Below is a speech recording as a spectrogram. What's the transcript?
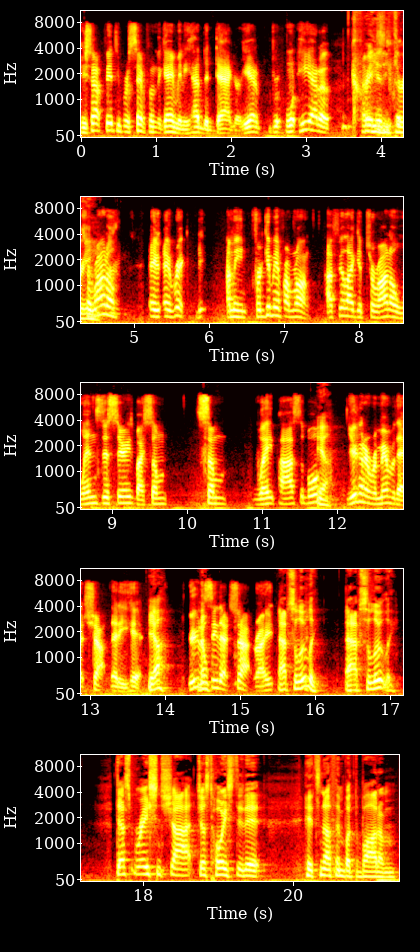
he shot 50% from the game and he had the dagger. He had he had a crazy I mean, three. Toronto Hey, hey, Rick. I mean, forgive me if I'm wrong. I feel like if Toronto wins this series by some some way possible, yeah. you're going to remember that shot that he hit. Yeah. You're going to No. see that shot, right? Absolutely. Absolutely. Desperation shot, just hoisted it, hits nothing but the bottom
